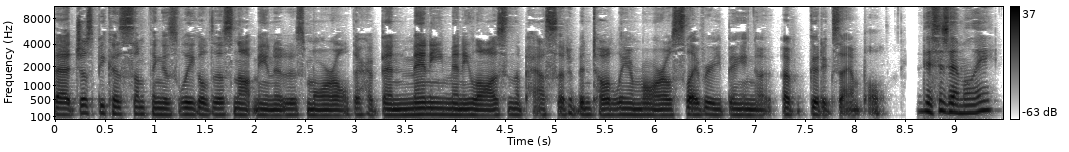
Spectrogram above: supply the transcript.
that just because something is legal does not mean it is moral. There have been many, many laws in the past that have been totally immoral, slavery being a, a good example. This is Emily.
